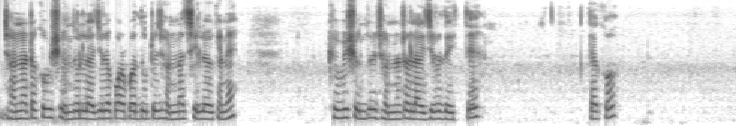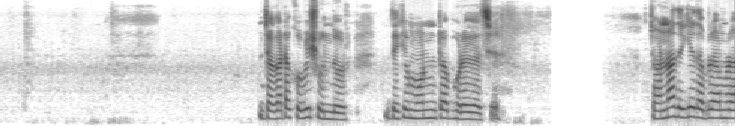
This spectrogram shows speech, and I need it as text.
ঝর্ণাটা খুব সুন্দর লাগছিল। পরপর দুটো ঝর্ণা ছিল এখানে। খুবই সুন্দর ঝর্ণাটা লাগছিল দেখতে। দেখো। জায়গাটা খুবই সুন্দর। দেখে মনটা ভরে গেছে। ঝর্ণা দেখে তারপরে আমরা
